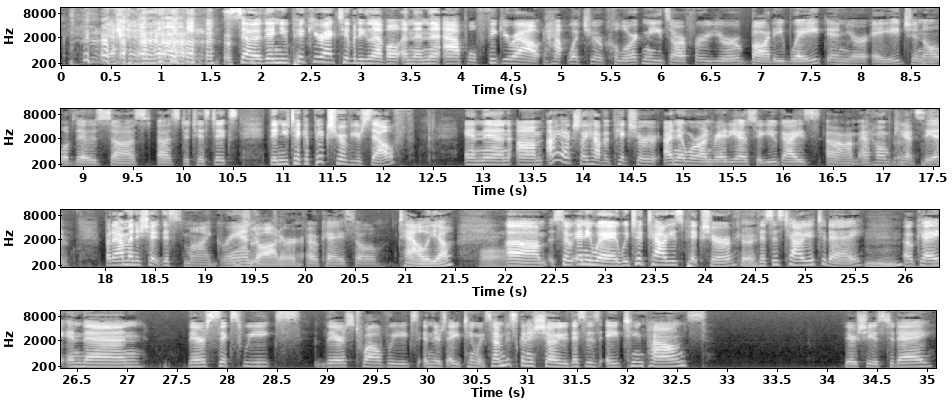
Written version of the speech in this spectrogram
so then you pick your activity level, and then the app will figure out how, what your caloric needs are for your body weight and your age and all of those uh, uh, statistics. Then you take a picture of yourself. And then um, I actually have a picture. I know we're on radio, so you guys um, at home can't see it. But I'm going to show you. This is my granddaughter. Okay, so Talia. Um, so anyway, we took Talia's picture. Okay. This is Talia today. Okay, and then there's six weeks, there's 12 weeks, and there's 18 weeks. So I'm just going to show you. This is 18 pounds. There she is today.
